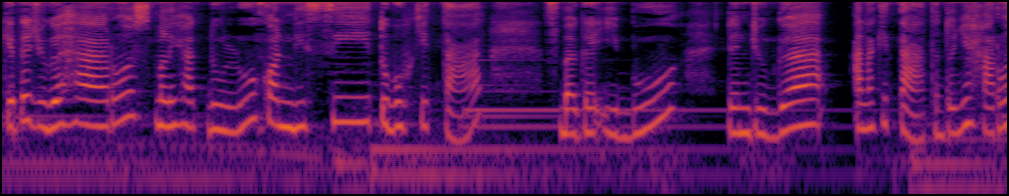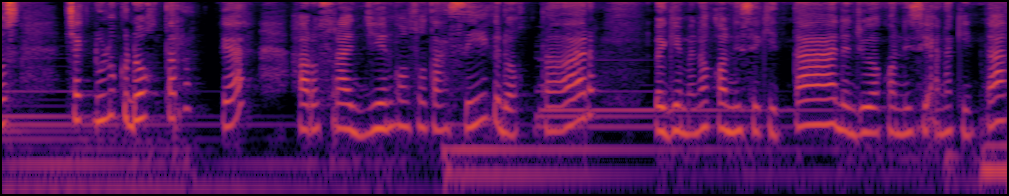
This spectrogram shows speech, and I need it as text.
kita juga harus melihat dulu kondisi tubuh kita sebagai ibu dan juga anak kita. Tentunya harus cek dulu ke dokter ya, harus rajin konsultasi ke dokter bagaimana kondisi kita dan juga kondisi anak kita,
